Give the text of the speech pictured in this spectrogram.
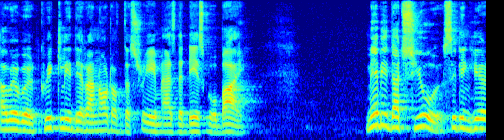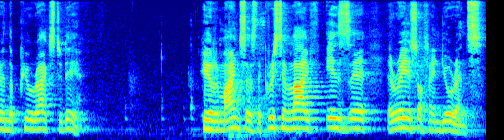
However, quickly they run out of the stream as the days go by. Maybe that's you sitting here in the Pure Acts today. He reminds us the Christian life is a, a race of endurance.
